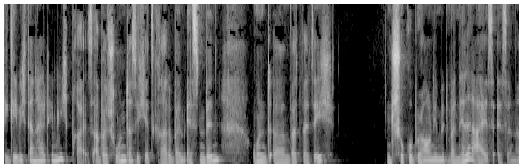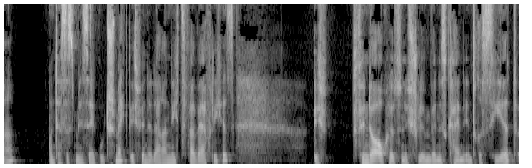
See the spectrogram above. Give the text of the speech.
Die gebe ich dann halt eben nicht preis. Aber schon, dass ich jetzt gerade beim Essen bin und äh, was weiß ich, ein Schokobrownie mit Vanilleeis esse. Ne? Und dass es mir sehr gut schmeckt. Ich finde daran nichts Verwerfliches. Ich finde auch jetzt nicht schlimm, wenn es keinen interessiert.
